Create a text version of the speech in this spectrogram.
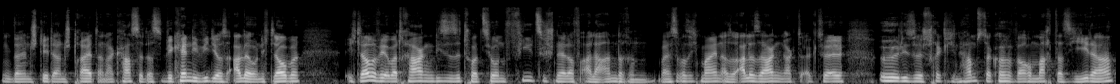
und dann entsteht da ein Streit an der Kasse. Das, wir kennen die Videos alle und ich glaube, ich glaube, wir übertragen diese Situation viel zu schnell auf alle anderen. Weißt du, was ich meine? Also alle sagen akt aktuell, öh, diese schrecklichen Hamsterkäufe, warum macht das jeder?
